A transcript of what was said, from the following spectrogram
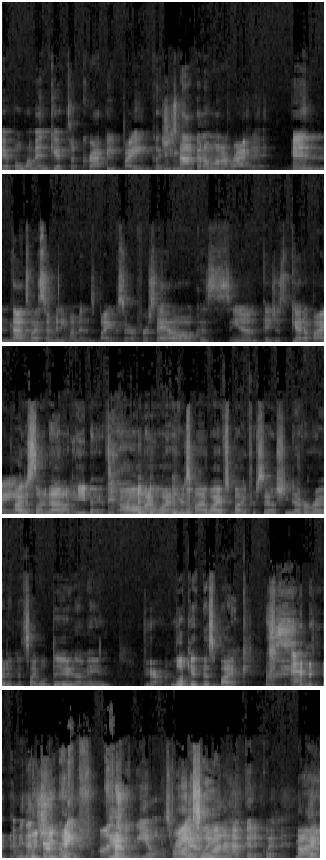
if a woman gets a crappy bike, like she's Mhm. not going to want to ride it. And that's Mhm. why so many women's bikes are for sale cuz, you know, they just get a bike. i just learned that on ebay it's like oh my wife here's my wife's bike for sale she never rode it and it's like well dude i mean Yeah. look at this bike and I mean, that's Would your you- life on Yeah. two wheels, right? Honestly- you want to have good equipment. my Yeah.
